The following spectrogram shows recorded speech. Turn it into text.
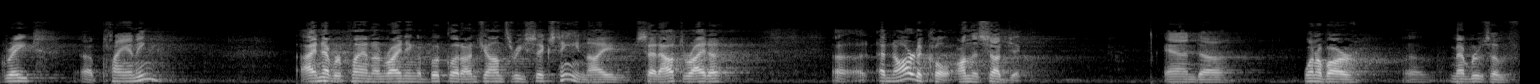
great uh, planning I never planned on writing a booklet on John 3:16. I set out to write a, a an article on the subject, and uh, one of our uh, members of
